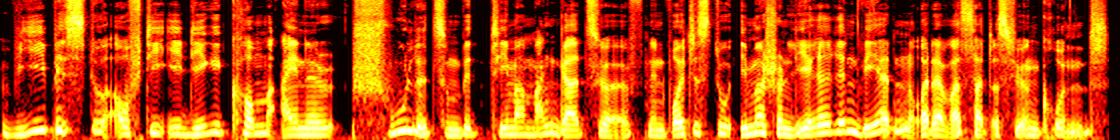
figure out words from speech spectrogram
Wie bist du auf die Idee gekommen, eine Schule zum Thema Manga zu eröffnen? Wolltest du immer schon Lehrerin werden oder was hat das für einen Grund?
